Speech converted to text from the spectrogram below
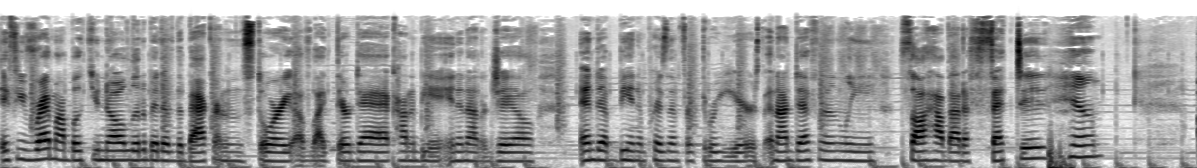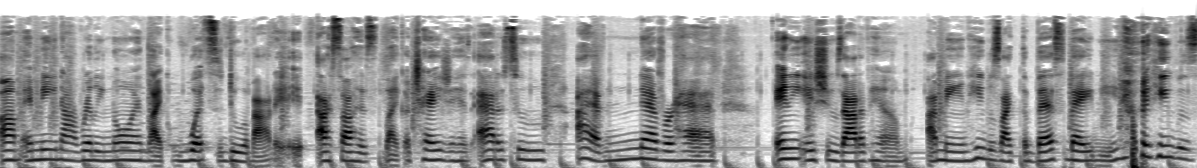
if you've read my book, you know a little bit of the background and the story of like their dad kind of being in and out of jail, end up being in prison for three years. And I definitely saw how that affected him um, and me not really knowing like what to do about it. it. I saw his like a change in his attitude. I have never had any issues out of him. I mean, he was like the best baby. he was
